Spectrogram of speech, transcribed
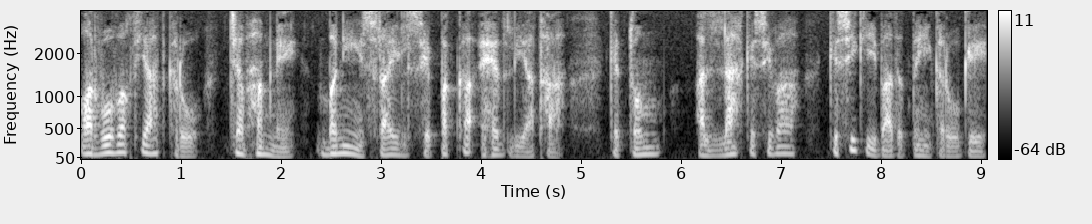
اور وہ وقت یاد کرو جب ہم نے بنی اسرائیل سے پکا عہد لیا تھا کہ تم اللہ کے سوا کسی کی عبادت نہیں کرو گے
